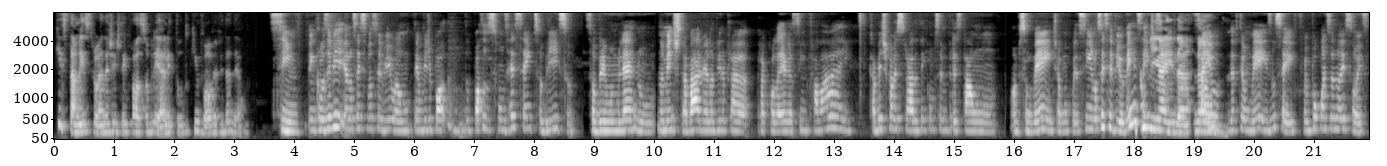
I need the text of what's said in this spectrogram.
que está menstruando, a gente tem que falar sobre ela e tudo que envolve a vida dela. Sim, inclusive, eu não sei se você viu, é um, tem um vídeo do Porta dos Fundos recente sobre isso, sobre uma mulher no, no ambiente de trabalho, ela vira pra, pra colega assim e fala, ai, acabei de ficar menstruada, tem como você me emprestar um, um absorvente, alguma coisa assim? Eu não sei se você viu, é bem recente. Não vi assim, ainda, não. Saiu, deve ter um mês, não sei, foi um pouco antes das eleições.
